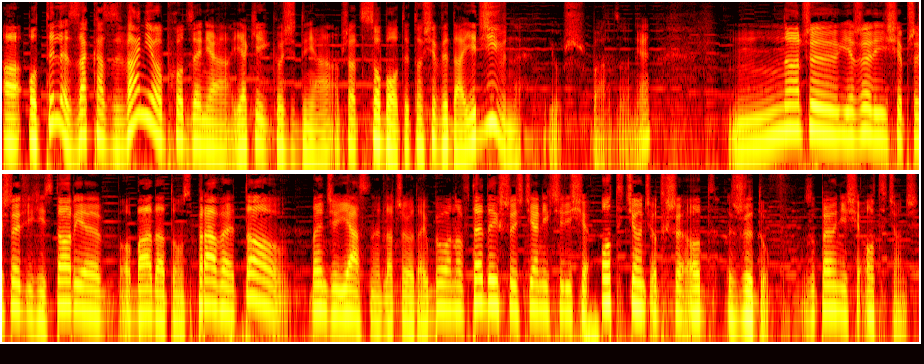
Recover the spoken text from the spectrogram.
A o tyle zakazywanie obchodzenia jakiegoś dnia, na przykład soboty, to się wydaje dziwne już bardzo, nie? Znaczy, jeżeli się prześledzi historię, obada tą sprawę, to będzie jasne, dlaczego tak było. No wtedy chrześcijanie chcieli się odciąć od, od Żydów, zupełnie się odciąć.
